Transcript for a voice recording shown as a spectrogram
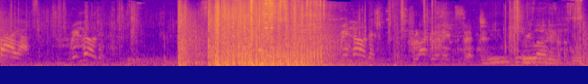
Fire. Reloaded. Reloaded. Frag grenade set. Reloading. leader appointed.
